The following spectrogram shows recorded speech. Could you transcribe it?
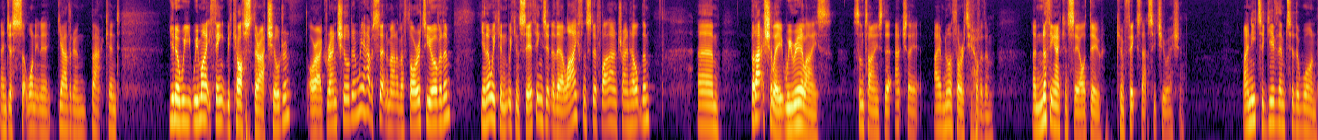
and just wanting to gather them back. And, you know, we, we might think because they're our children or our grandchildren, we have a certain amount of authority over them. You know, we can, we can say things into their life and stuff like that and try and help them. Um, but actually, we realize sometimes that actually I have no authority over them. And nothing I can say or do can fix that situation. I need to give them to the one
